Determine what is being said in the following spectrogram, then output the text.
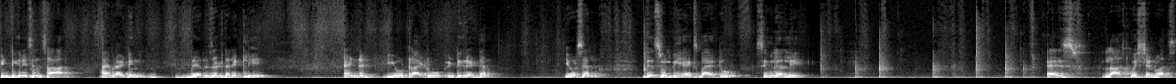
integrations are I am writing their result directly and you try to integrate them yourself. This will be x by 2 similarly as last question was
